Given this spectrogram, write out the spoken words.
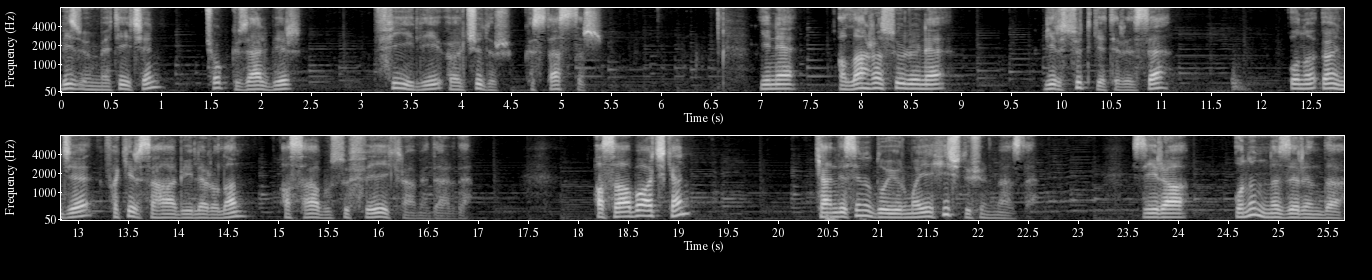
biz ümmeti için çok güzel bir fiili ölçüdür, kıstastır. Yine Allah Resulüne bir süt getirilse onu önce fakir sahabiler olan ashab-ı süffeye ikram ederdi. Ashabı açken kendisini doyurmayı hiç düşünmezdi. Zira onun nazarında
